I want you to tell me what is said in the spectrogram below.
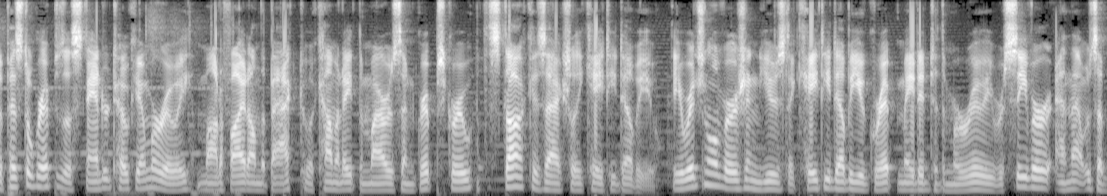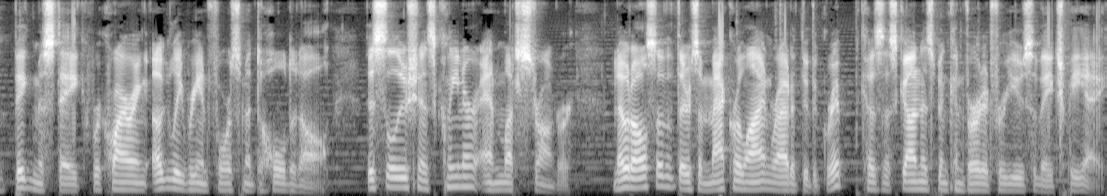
The pistol grip is a standard Tokyo Marui, modified on the back to accommodate the Maruzen grip screw, but the stock is actually KTW. The original version used a KTW grip mated to the Marui receiver, and that was a big mistake, requiring ugly reinforcement to hold it all. This solution is cleaner and much stronger. Note also that there's a Macroline routed through the grip, because this gun has been converted for use with HPA.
